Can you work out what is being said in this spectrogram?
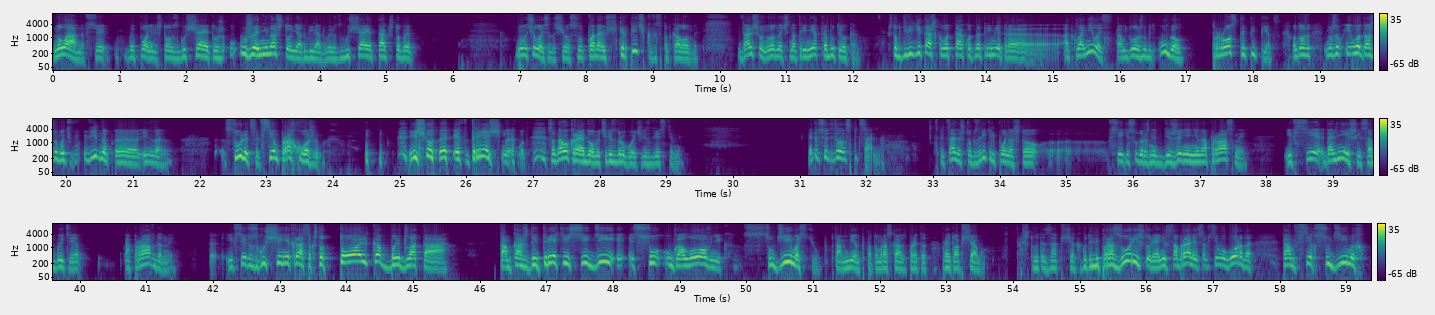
Ну ладно, все, мы поняли, что он сгущает уже, уже ни на что не отглядываешь, сгущает так, чтобы... Ну, началось это чего, с выпадающих кирпичиков из-под колонны. Дальше у него, значит, на 3 метра бутылка чтобы девятиэтажка вот так вот на 3 метра э, отклонилась, там должен быть угол просто пипец. Он должен, нужно, его должно быть видно, э, я не знаю, с улицы всем прохожим. Еще эта трещина вот, с одного края дома через другой, через две стены. Это все сделано специально. Специально, чтобы зритель понял, что э, все эти судорожные движения не напрасны, и все дальнейшие события оправданы, и все это сгущение красок, что только быдлота. Там каждый третий сиди, э, э, су уголовник с судимостью. Там мент потом рассказывает про, этот, про эту общагу. Что это за общага? Какой-то лепрозорий, что ли? Они собрали со всего города. Там всех судимых,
